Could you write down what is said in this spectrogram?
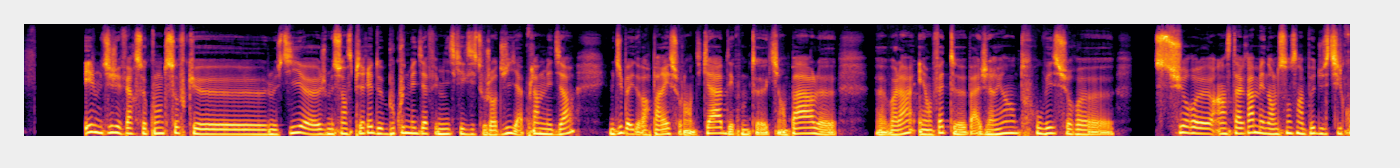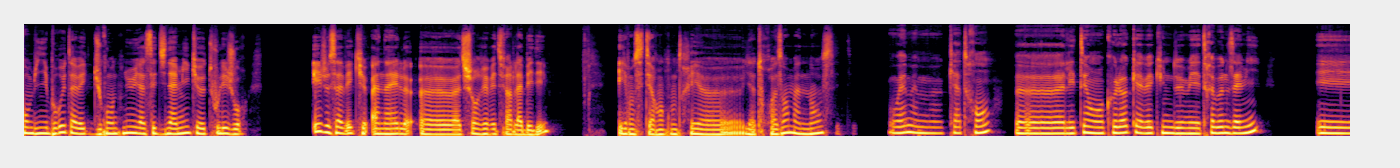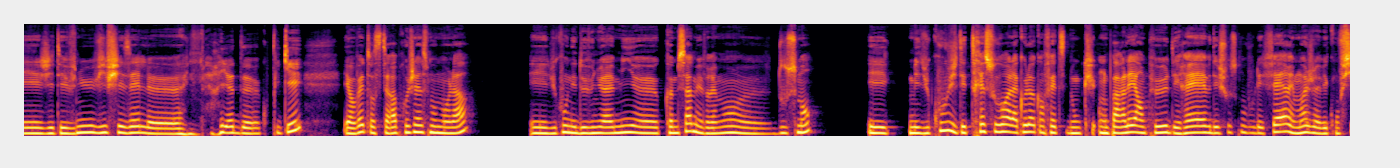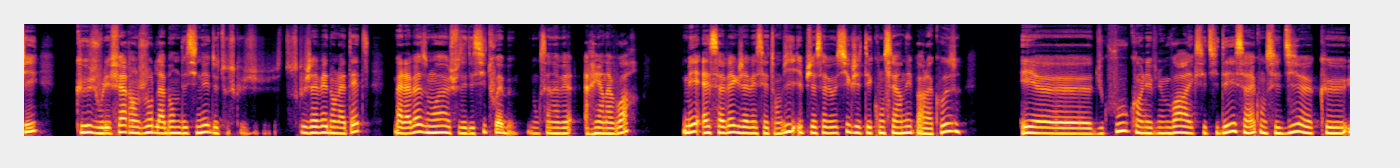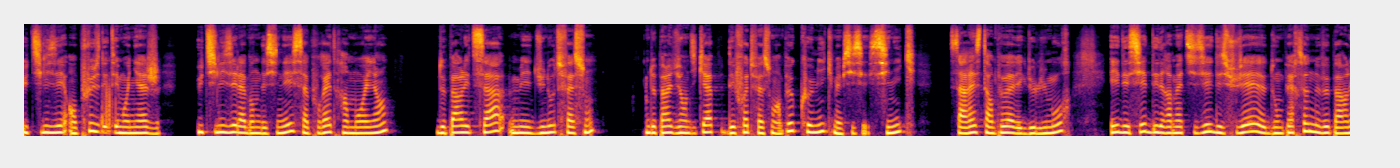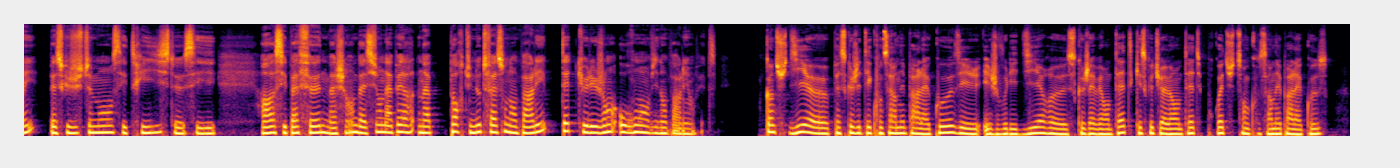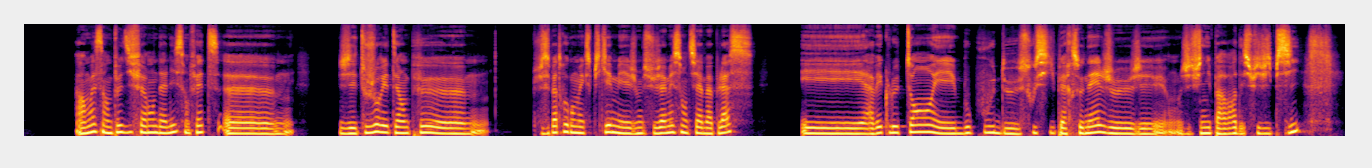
Et je me suis dit, je vais faire ce compte, sauf que je me suis, euh, je me suis inspirée de beaucoup de médias féministes qui existent aujourd'hui. Il y a plein de médias. Je me dis, bah, il doit y avoir pareil sur le handicap, des comptes euh, qui en parlent, euh, voilà. Et en fait, bah, j'ai rien trouvé sur sur Instagram, mais dans le sens un peu du style combini brut avec du contenu assez dynamique tous les jours. Et je savais que Anaël euh, a toujours rêvé de faire de la BD. Et on s'était rencontrés il y a trois ans maintenant. Ouais, même 4 ans. Euh, elle était en coloc avec une de mes très bonnes amies. Et j'étais venue vivre chez elle euh, à une période euh, compliquée. Et en fait, on s'était rapprochés à ce moment-là. Et du coup, on est devenus amis comme ça, mais vraiment doucement. Et mais du coup, j'étais très souvent à la coloc en fait. Donc, on parlait un peu des rêves, des choses qu'on voulait faire. Et moi, je lui avais confié que je voulais faire un jour de la bande dessinée, de tout ce que j'avais dans la tête. Mais à la base, moi, je faisais des sites web, donc ça n'avait rien à voir. Mais elle savait que j'avais cette envie, et puis elle savait aussi que j'étais concernée par la cause. Et euh, du coup, quand elle est venue me voir avec cette idée, c'est vrai qu'on s'est dit euh, que utiliser, en plus des témoignages, utiliser la bande dessinée, ça pourrait être un moyen de parler de ça, mais d'une autre façon, de parler du handicap, des fois de façon un peu comique, même si c'est cynique, ça reste un peu avec de l'humour, et d'essayer de dédramatiser des sujets dont personne ne veut parler, parce que justement c'est triste, c'est ah c'est pas fun, machin. Bah si on, apporte une autre façon d'en parler, peut-être que les gens auront envie d'en parler en fait. Quand tu dis euh, parce que j'étais concernée par la cause et, et je voulais dire euh, ce que j'avais en tête, qu'est-ce que tu avais en tête? Pourquoi tu te sens concernée par la cause Alors moi, c'est un peu différent d'Alice en fait. Euh, j'ai toujours été un peu, je sais pas trop comment m'expliquer, mais je me suis jamais sentie à ma place. Et avec le temps et beaucoup de soucis personnels, j'ai fini par avoir des suivis psy.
